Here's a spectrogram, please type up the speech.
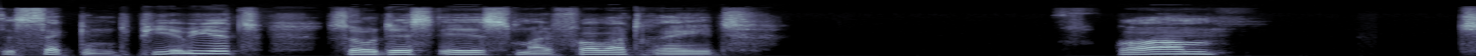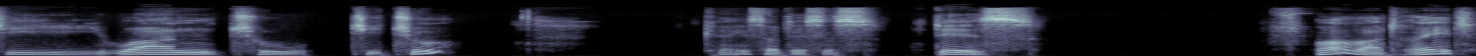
the second period. So this is my forward rate Um, from T1 to T2. Okay, so this is this forward rate,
